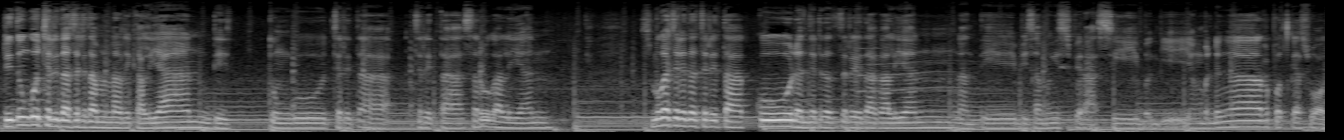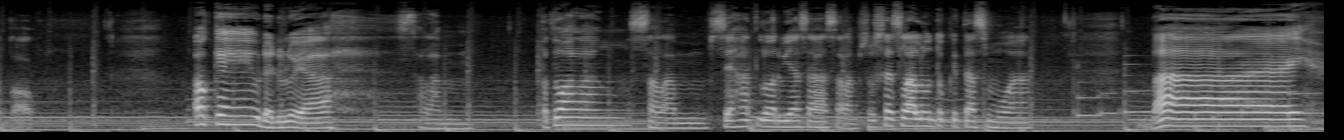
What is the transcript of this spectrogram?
Ditunggu cerita-cerita menarik kalian, ditunggu cerita-cerita seru kalian. Semoga cerita-ceritaku dan cerita-cerita kalian nanti bisa menginspirasi bagi yang mendengar podcast Wotalk. Oke, udah dulu ya. Salam petualang, salam sehat luar biasa, salam sukses selalu untuk kita semua. Bye.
